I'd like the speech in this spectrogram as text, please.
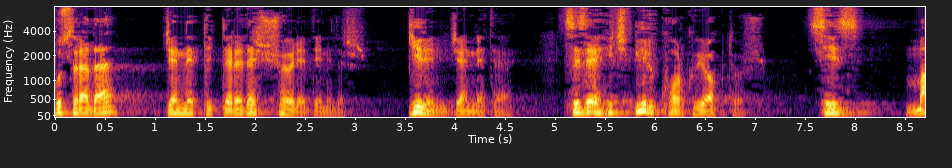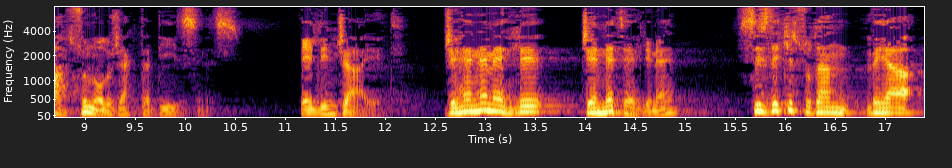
Bu sırada cennetliklere de şöyle denilir. Girin cennete. Size hiçbir korku yoktur. Siz mahzun olacak da değilsiniz. 50. Ayet Cehennem ehli cennet ehline, sizdeki sudan veya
